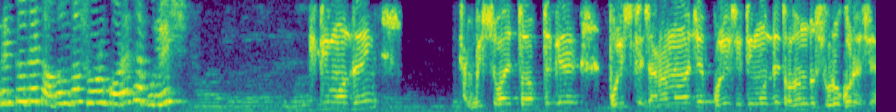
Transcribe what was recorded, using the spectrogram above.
মৃত্যুতে তদন্ত শুরু করেছে পুলিশ? ইতিমধ্যেই বিশ্বভারতীর তরফ থেকে পুলিশকে জানানো হয়েছে। পুলিশ ইতিমধ্যে তদন্ত শুরু করেছে।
